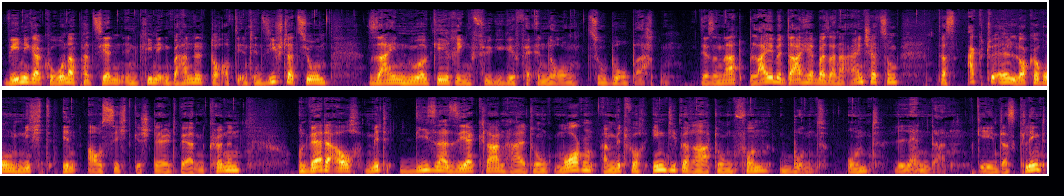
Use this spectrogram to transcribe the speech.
weniger Corona-Patienten in Kliniken behandelt, doch auf die Intensivstation seien nur geringfügige Veränderungen zu beobachten. Der Senat bleibe daher bei seiner Einschätzung, dass aktuell Lockerungen nicht in Aussicht gestellt werden können und werde auch mit dieser sehr klaren Haltung morgen am Mittwoch in die Beratung von Bund und Ländern gehen. Das klingt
